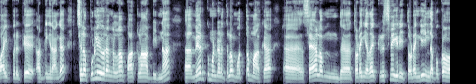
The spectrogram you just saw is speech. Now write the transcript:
வாய்ப்பு இருக்குது அப்படிங்கிறாங்க. சில புள்ளி விவரங்கள்லாம் பார்க்கலாம் அப்படின்னா மேற்கு மண்டலத்தில் மொத்தமாக சேலம் இந்த தொடங்கி அதாவது கிருஷ்ணகிரி தொடங்கி இந்த பக்கம்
